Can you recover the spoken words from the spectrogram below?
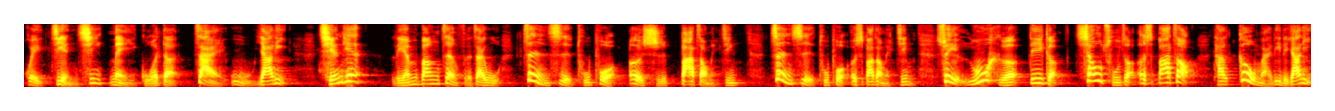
会减轻美国的债务压力。前天联邦政府的债务正式突破二十八兆美金，正式突破二十八兆美金。所以，如何第一个消除这二十八兆它购买力的压力，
